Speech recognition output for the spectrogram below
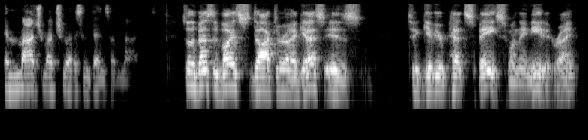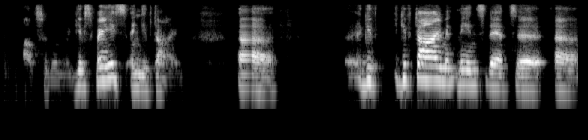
and much much less intense at night so the best advice doctor i guess is to give your pet space when they need it right absolutely. Give space and give time. Uh, give give time it means that uh, uh,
